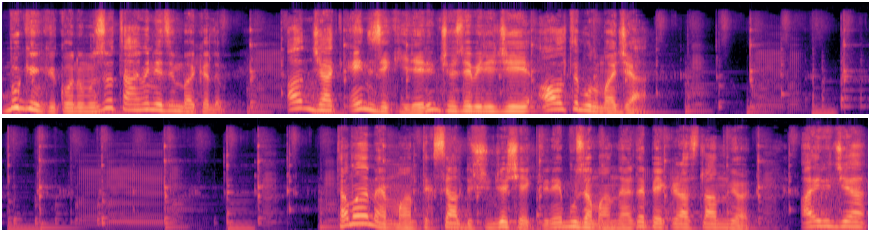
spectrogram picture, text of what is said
Bugünkü konumuzu tahmin edin bakalım. Ancak en zekilerin çözebileceği altı bulmaca. Tamamen mantıksal düşünce şekline bu zamanlarda pek rastlanmıyor. Ayrıca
